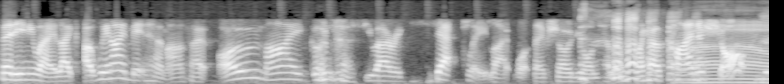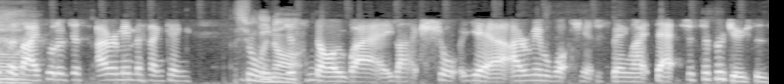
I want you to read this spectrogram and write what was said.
But anyway, like uh, when I met him, I was like, "Oh my goodness, you are exactly like what they've shown you on television." like I was kind of Wow. shocked because I sort of just I remember thinking, Surely "There's not. just no way." Like, sure, yeah. I remember watching it, just being like, "That's just a producer's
